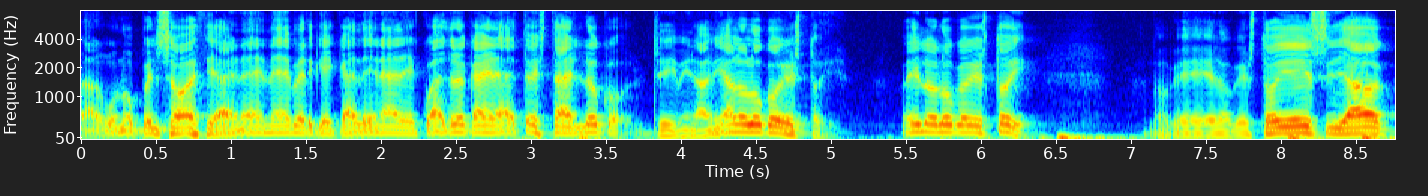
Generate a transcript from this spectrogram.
alguno pensaba, decía, ver qué cadena de 4, cadena de 3, estás loco. Sí, mira, mira lo loco que estoy. ¿Veis lo loco que estoy? Lo que, lo que estoy es ya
